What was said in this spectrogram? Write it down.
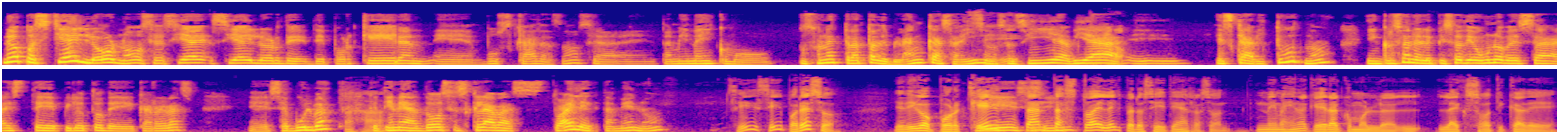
No, pues sí hay lore, ¿no? O sea, sí hay, sí hay lore de, de por qué eran eh, buscadas, ¿no? O sea, eh, también hay como, pues una trata de blancas ahí, ¿no? O sea, sí había esclavitud, ¿no? Incluso en el episodio 1 ves a este piloto de carreras, Sebulba, que tiene a dos esclavas Twilight también, ¿no? Sí, sí, por eso. Yo digo, ¿por qué tantas Twilight? Pero sí, tienes razón. Me imagino que era como la exótica de,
